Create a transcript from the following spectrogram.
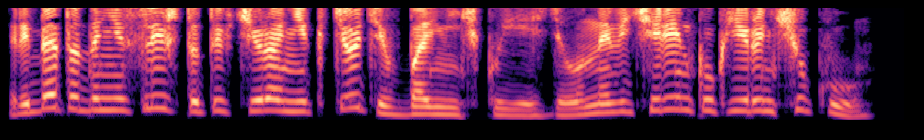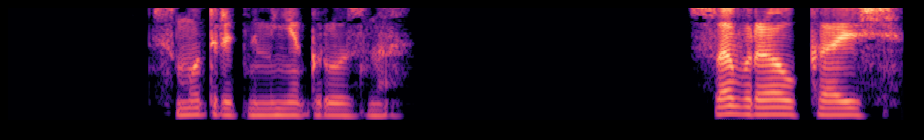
«Ребята донесли, что ты вчера не к тете в больничку ездил, а на вечеринку к Яранчуку». Смотрит на меня грозно. Соврал, каюсь.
